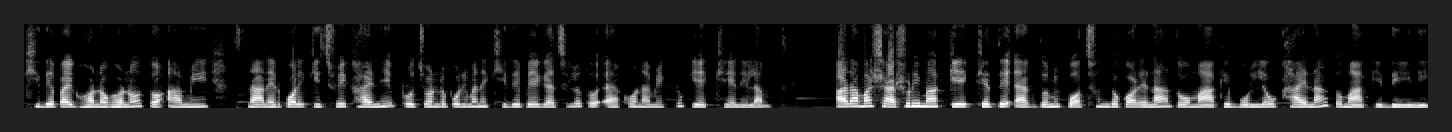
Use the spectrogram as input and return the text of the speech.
খিদে পায় ঘন ঘন। তো আমি স্নানের পরে কিছুই খাইনি, প্রচণ্ড পরিমাণে খিদে পেয়ে গেছিল। তো এখন আমি একটু কেক খেয়ে নিলাম। আর আমার শাশুড়ি মা কেক খেতে একদমই পছন্দ করে না, তো মাকে বললেও খায় না, তো মাকে দিইনি।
